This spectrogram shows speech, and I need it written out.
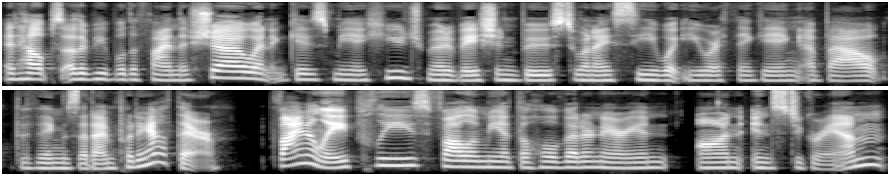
It helps other people to find the show, and it gives me a huge motivation boost when I see what you are thinking about the things that I'm putting out there. Finally, please follow me at the Whole Veterinarian on Instagram.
